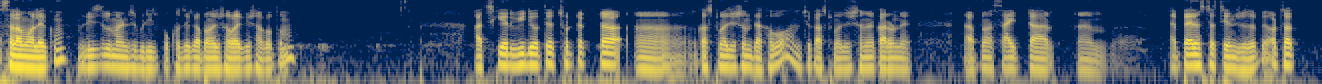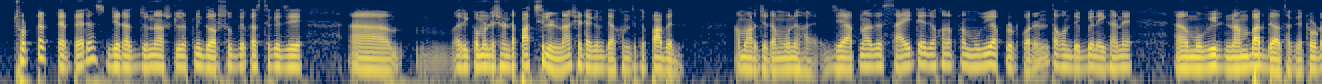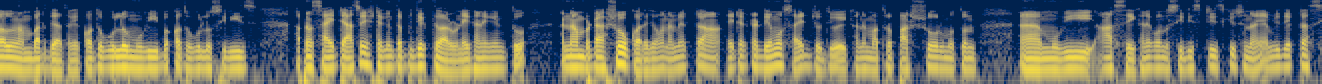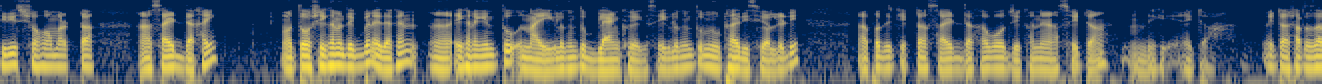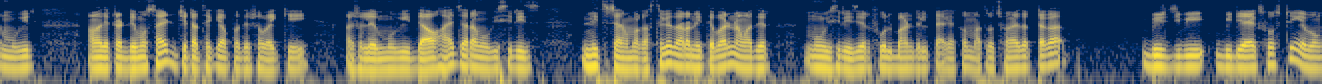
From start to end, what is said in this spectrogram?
আসসালামু আলাইকুম digital minds বিডির পক্ষ থেকে আপনাদের সবাইকে স্বাগতম। আজকের ভিডিওতে ছোট্ট একটা কাস্টমাইজেশন দেখাবো। যে কাস্টমাইজেশনের কারণে আপনার সাইটটার অ্যাপিয়ারেন্সটা চেঞ্জ হয়ে যাবে। অর্থাৎ ছোট্ট একটা অ্যাপিয়ারেন্স যেটার জন্য আসলে আপনি দর্শকদের কাছ থেকে যে রিকমেন্ডেশনটা পাচ্ছিলেন না, সেটা কিন্তু এখন থেকে পাবেন। আমার যেটা মনে হয় যে আপনাদের সাইটে যখন আপনার মুভি আপলোড করেন, তখন দেখবেন এখানে মুভির নাম্বার দেওয়া থাকে টোটাল নাম্বার দেওয়া থাকে। কতগুলো মুভি বা কতগুলো সিরিজ আপনার সাইটে আছে সেটা কিন্তু আপনি দেখতে পারবেন। এখানে কিন্তু নাম্বারটা শো করে। যেমন আমি একটা, এটা একটা ডেমো সাইট যদিও এখানে মাত্র পাঁচশোর মতন মুভি আছে। এখানে কোনো সিরিজ টিরিজ কিছু নাই। আমি যদি একটা সিরিজ সহ আমার একটা সাইট দেখাই, তো সেখানে দেখবেন, এই দেখেন এখানে কিন্তু, নাই, এগুলো কিন্তু ব্ল্যাঙ্ক হয়ে গেছে। এগুলো কিন্তু আমি উঠাই দিছি অলরেডি আপনাদেরকে একটা সাইট দেখাবো যেখানে আছে এটা। দেখি এটা এটা সাত হাজার মুভির আমাদের একটা ডেমো সাইট যেটা থেকে আপনাদের সবাইকেই আসলে মুভি দেওয়া হয়। যারা মুভি সিরিজ নিতে চান আমার কাছ থেকে, তারা নিতে পারেন। আমাদের মুভি সিরিজের ফুল বান্ডেল প্যাক এখন মাত্র ছয় হাজার টাকা। বিশ জিবি বিডিআইএক্স হোস্টিং এবং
